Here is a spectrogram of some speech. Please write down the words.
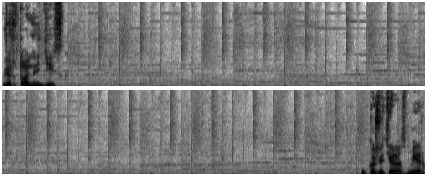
виртуальный диск. Укажите размер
